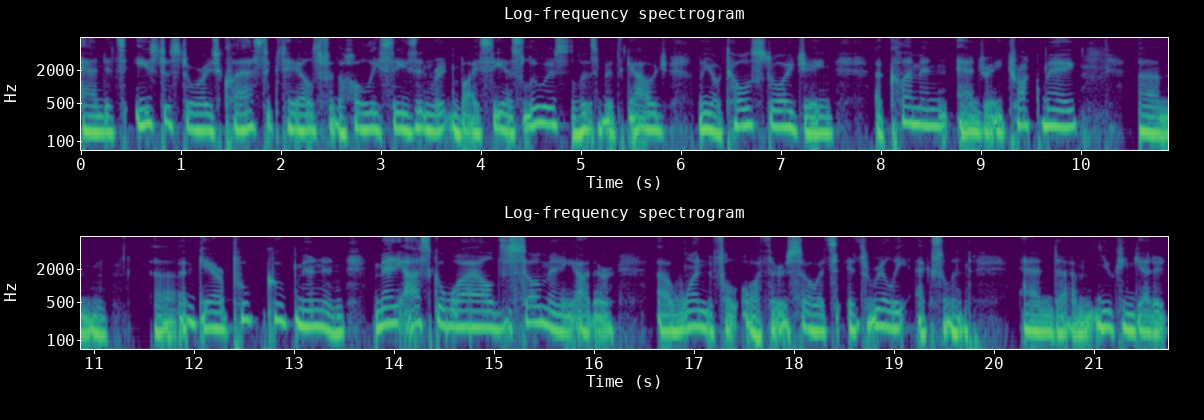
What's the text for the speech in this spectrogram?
and it's Easter Stories Classic Tales for the Holy Season, written by C.S. Lewis, Elizabeth Goudge, Leo Tolstoy, Jane uh, Clement, Andre Trocmé. Um, uh, Gare Koopman and many Oscar Wilde, so many other uh, wonderful authors. So it's it's really excellent, and um, you can get it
